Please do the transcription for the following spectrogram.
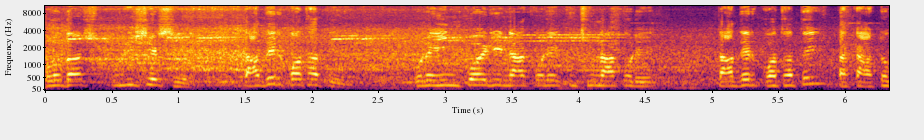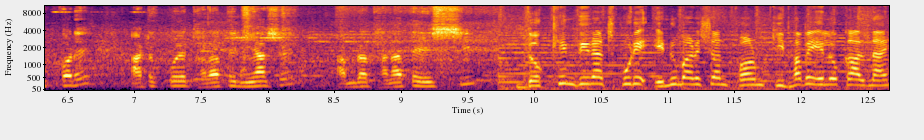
গণদাস পুলিশ এসে তাদের কথাতেই কোনো ইনকোয়ারি না করে কিছু না করে তাদের কথাতেই তাকে আটক করে আটক করে থানাতে নিয়ে আসে। আমরা থানাতে এসেছি। দক্ষিণ দিনাজপুরে এনুমারেশন ফর্ম কীভাবে এলো কাল নাই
